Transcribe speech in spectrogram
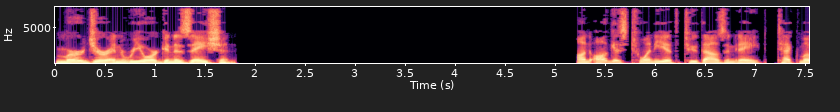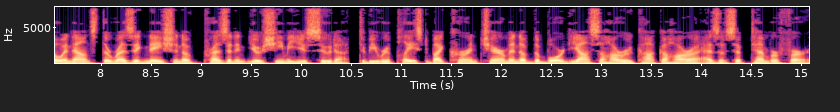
Merger and reorganization On August 20, 2008, Tecmo announced the resignation of President Yoshimi Yasuda, to be replaced by current chairman of the board Yasuharu Kakihara as of September 1.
